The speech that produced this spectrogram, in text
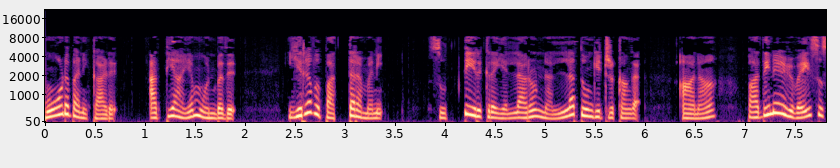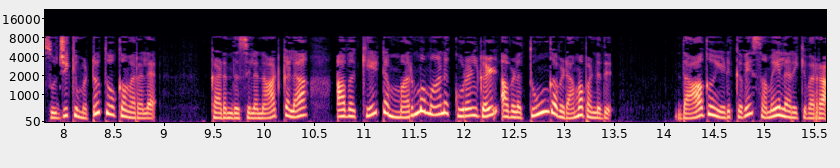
மூடுபனிக்காடு. அத்தியாயம் ஒன்பது. இரவு பத்தரை மணி. சுத்தி இருக்கிற எல்லாரும் நல்லா தூங்கிட்டு இருக்காங்க. ஆனா பதினேழு வயசு சுஜிக்கு மட்டும் தூக்கம் வரல. கடந்த சில நாட்களா அவ கேட்ட மர்மமான குரல்கள் அவள தூங்க விடாம பண்ணுது. தாகம் எடுக்கவே சமையல் அறைக்கு வர்றா.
